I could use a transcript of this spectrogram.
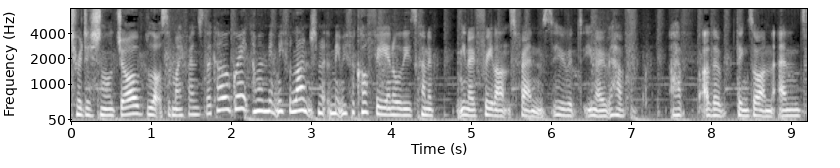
traditional job, lots of my friends were like, "Oh, great, come and meet me for lunch, meet me for coffee," and all these kind of you know freelance friends who would you know have have other things on and.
